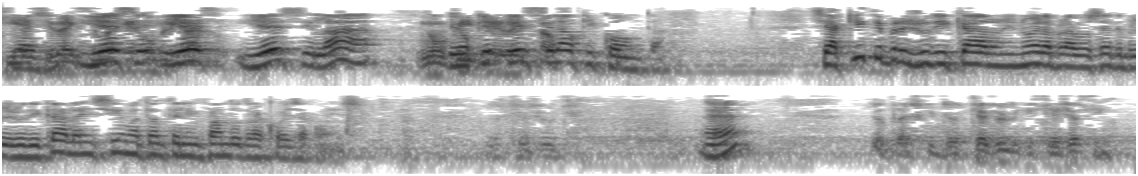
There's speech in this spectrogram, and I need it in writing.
Que esse lá em cima e esse, é e esse, e esse lá não é o que, esse lá é o que conta. Se aqui te prejudicaram e não era para você te prejudicar, lá em cima estão te limpando outra coisa com isso. Deus te ajude. É? Eu peço que Deus te ajude que seja assim.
